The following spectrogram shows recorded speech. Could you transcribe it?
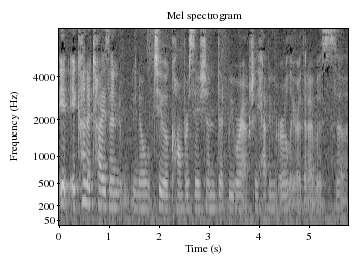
it it kind of ties in, you know, to a conversation that we were actually having earlier that I was uh,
